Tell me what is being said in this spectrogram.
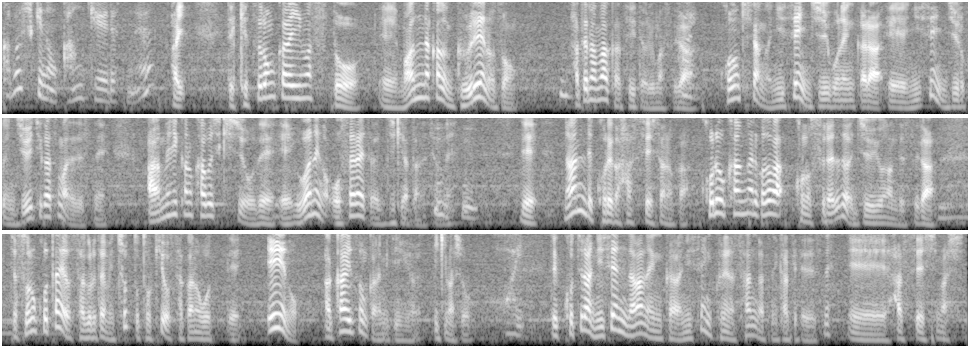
株式の関係ですね。はい。で結論から言いますと、えー、真ん中のグレーのゾーンハテナマークがついておりますが、はい、この期間が2015年から、えー、2016年11月までですねアメリカの株式市場で、えー、上値が抑えられた時期だったんですよね。うんうん、でなんでこれが発生したのかこれを考えることがこのスライドでは重要なんですが、じゃあその答えを探るためにちょっと時を遡って A の赤いゾーンから見ていきましょう。はい、でこちら2007年から2009年の3月にかけてですね、えー、発生しまし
